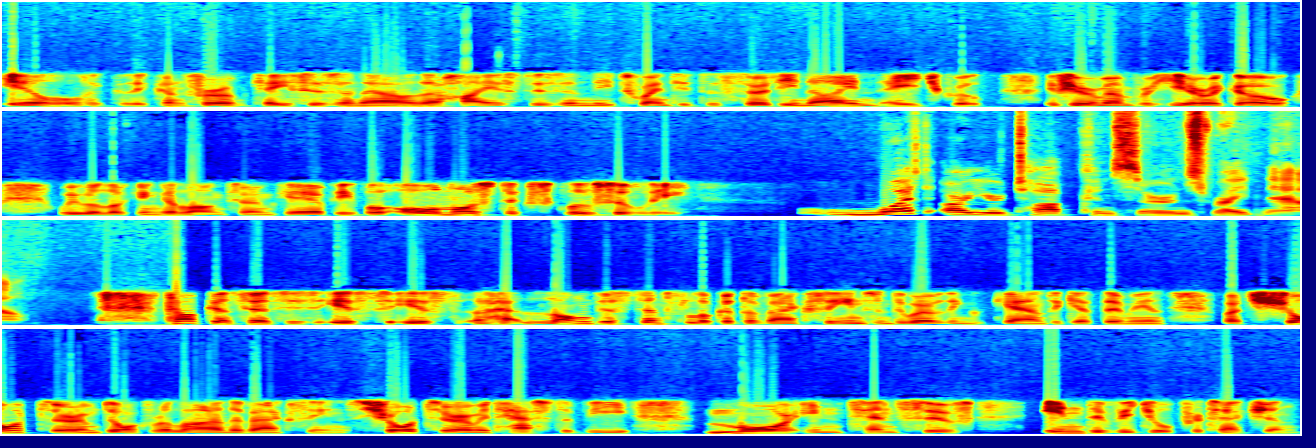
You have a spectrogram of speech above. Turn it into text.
ill, the confirmed cases are now the highest is in the 20 to 39 age group. If you remember a year ago, we were looking at long-term care people almost exclusively. What are your top concerns right now? Top consensus is, is uh, long distance look at the vaccines and do everything we can to get them in. But short term, don't rely on the vaccines. Short term, it has to be more intensive individual protection,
